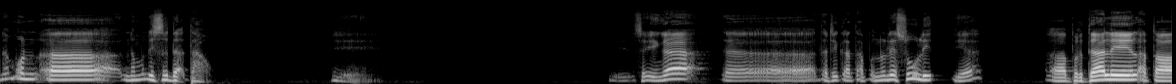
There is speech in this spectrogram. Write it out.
Namun, uh, namun istri tidak tahu. Iya. Sehingga eh, tadi kata penulis sulit ya eh, berdalil atau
